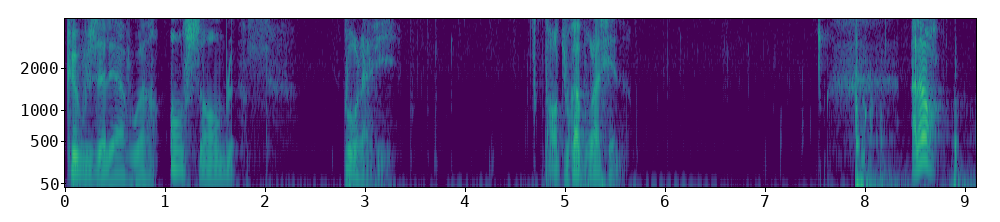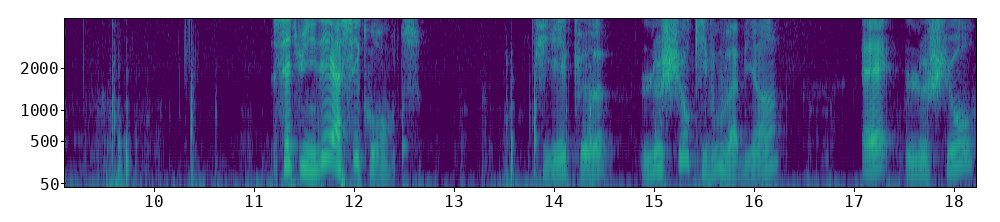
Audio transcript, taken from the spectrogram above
que vous allez avoir ensemble pour la vie. En tout cas pour la sienne. Alors, c'est une idée assez courante, qui est que le chiot qui vous va bien est le chiot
